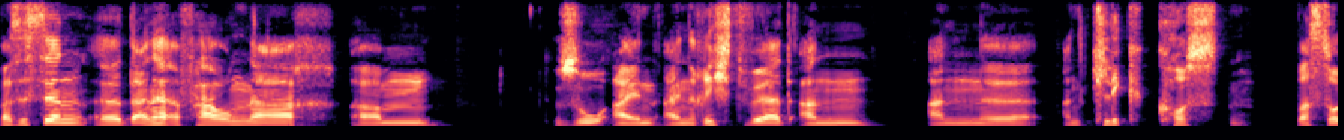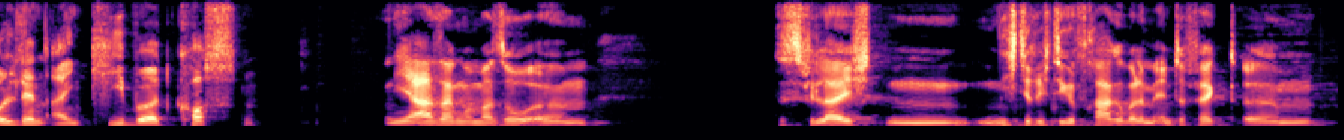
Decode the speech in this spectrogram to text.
Was ist denn äh, deiner Erfahrung nach ähm, so ein, ein Richtwert an, an, äh, an Klickkosten? Was soll denn ein Keyword kosten? Ja, sagen wir mal so, ähm, das ist vielleicht nicht die richtige Frage, weil im Endeffekt ähm,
